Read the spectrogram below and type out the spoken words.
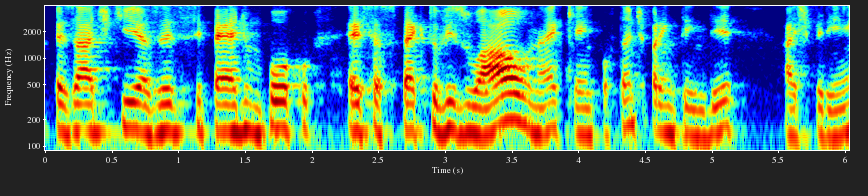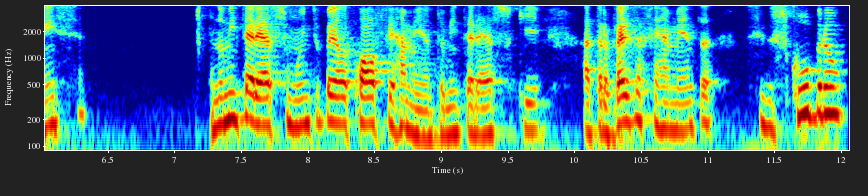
apesar de que às vezes se perde um pouco esse aspecto visual, né, que é importante para entender a experiência. Eu não me interesso muito pela qual ferramenta, eu me interesso que, através da ferramenta, se descubram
